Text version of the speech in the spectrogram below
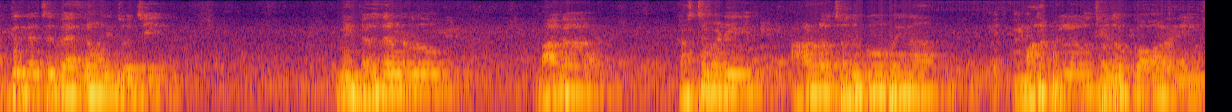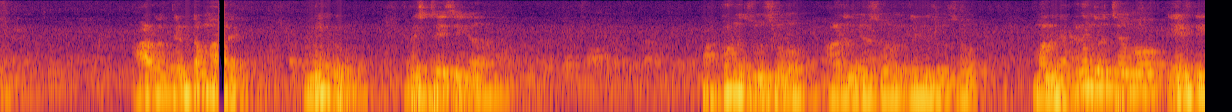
అగ్రికల్చర్ బ్యాక్గ్రౌండ్ నుంచి వచ్చి మీ తల్లిదండ్రులు బాగా కష్టపడి వాళ్ళు చదువుకోకపోయినా మన పిల్లలు చదువుకోవాలని వాళ్ళు తింటాం మారే. మీరు ప్రెస్టేజీగా పక్కను చూసో వాళ్ళని చూసో వీళ్ళని చూసో మనం ఎక్కడి నుంచి వచ్చామో ఏంటి?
